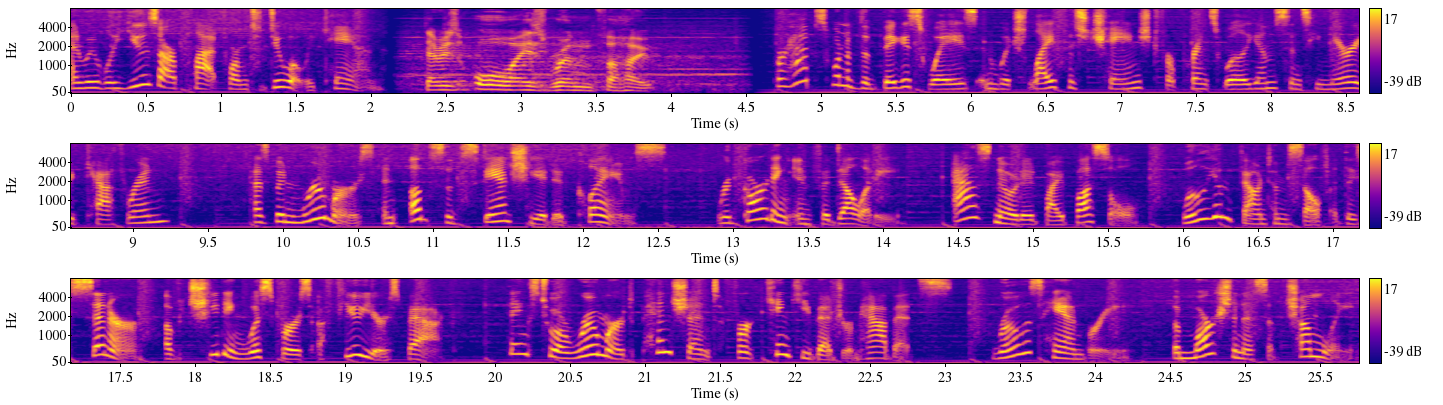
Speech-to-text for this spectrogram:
and we will use our platform to do what we can. There is always room for hope. Perhaps one of the biggest ways in which life has changed for Prince William since he married Catherine has been rumors and unsubstantiated claims regarding infidelity. As noted by Bustle, William found himself at the center of cheating whispers a few years back, thanks to a rumored penchant for kinky bedroom habits. Rose Hanbury, the Marchioness of Cholmondeley,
